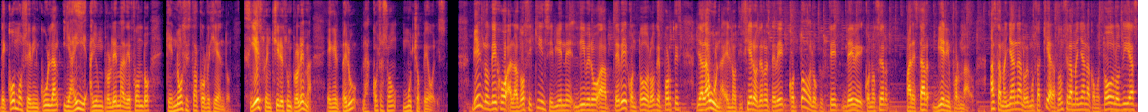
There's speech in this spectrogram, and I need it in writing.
de cómo se vinculan, y ahí hay un problema de fondo que no se está corrigiendo. Si eso en Chile es un problema, en el Perú las cosas son mucho peores. Bien, los dejo a las 12 y 15. Viene Libero a TV con todos los deportes y a la 1 el noticiero de RTV con todo lo que usted debe conocer para estar bien informado. Hasta mañana, nos vemos aquí a las 11 de la mañana como todos los días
